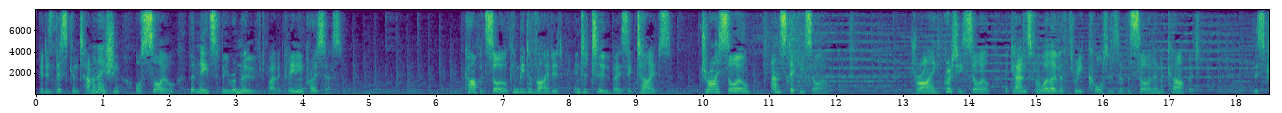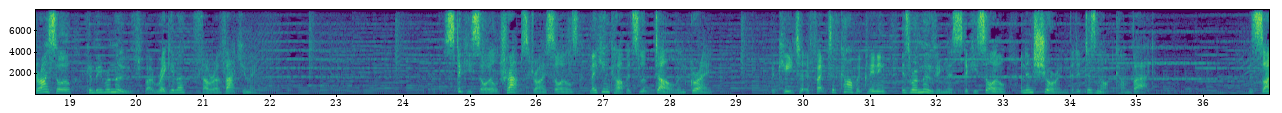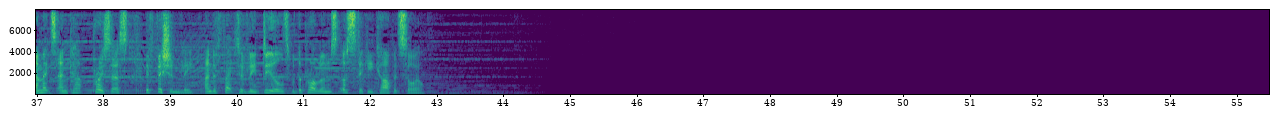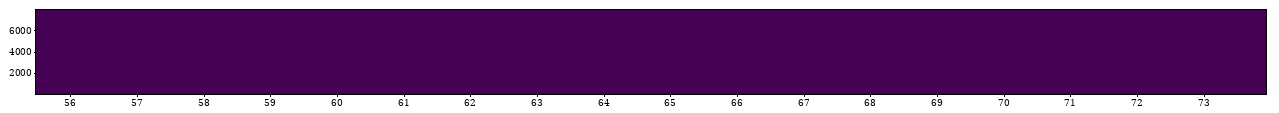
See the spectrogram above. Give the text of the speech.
It is this contamination or soil that needs to be removed by the cleaning process. Carpet soil can be divided into two basic types, dry soil and sticky soil. Dry, gritty soil accounts for well over three quarters of the soil in a carpet. This dry soil can be removed by regular, thorough vacuuming. Sticky soil traps dry soils, making carpets look dull and grey. The key to effective carpet cleaning is removing this sticky soil and ensuring that it does not come back. The Cimex Encap process efficiently and effectively deals with the problems of sticky carpet soil.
